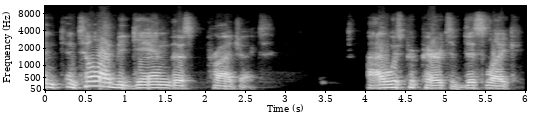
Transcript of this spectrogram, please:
un, until I began this project, I was prepared to dislike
